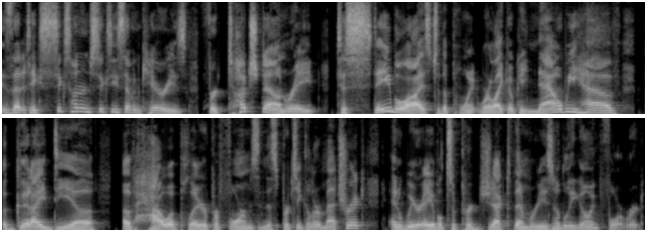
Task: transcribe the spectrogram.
is that it takes 667 carries for touchdown rate to stabilize to the point where, like, okay, now we have a good idea of how a player performs in this particular metric, and we're able to project them reasonably going forward.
